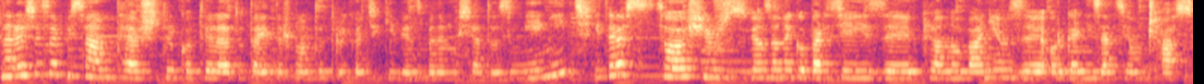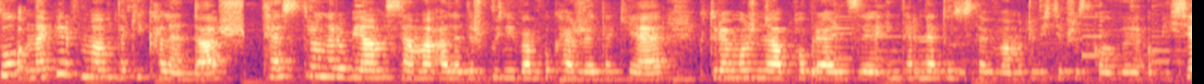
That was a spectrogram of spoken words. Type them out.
Na razie zapisałam też tylko tyle. Tutaj też mam te trójkąciki, więc będę musiała to zmienić. I teraz coś już związanego bardziej z planowaniem, z organizacją czasu. Najpierw mam taki kalendarz. Tę stronę robiłam sama, ale też później Wam pokażę takie, które można pobrać z internetu. Zostawię Wam oczywiście wszystko w opisie.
